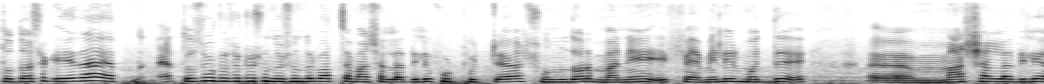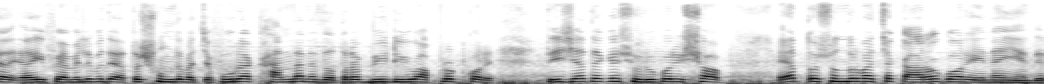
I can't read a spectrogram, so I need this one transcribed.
তো দর্শক এরা এত- ছোট ছোট, সুন্দর সুন্দর বাচ্চা মাসাল্লাহ দিলে ফুটফুটটা সুন্দর। মানে এই ফ্যামিলির মধ্যে মাসাল্লাহ দিলে এই ফ্যামিলির মধ্যে এত সুন্দর বাচ্চা, পুরা খানদানে যতটা ভিডিও আপলোড করে তিসা থেকে শুরু করি সব, এত সুন্দর বাচ্চা কারও ঘরে নাই এদের।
